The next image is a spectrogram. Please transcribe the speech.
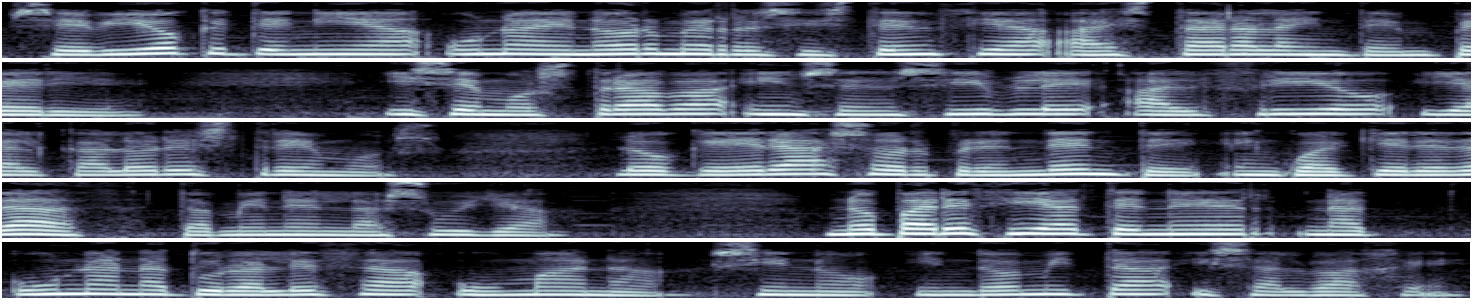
se vio que tenía una enorme resistencia a estar a la intemperie y se mostraba insensible al frío y al calor extremos, lo que era sorprendente en cualquier edad, también en la suya. No parecía tener una naturaleza humana, sino indómita y salvaje.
